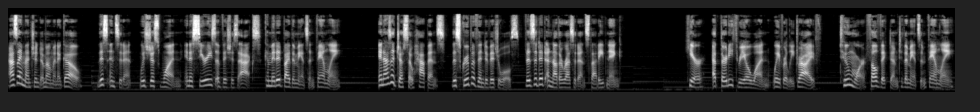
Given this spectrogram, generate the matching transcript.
As I mentioned a moment ago, this incident was just one in a series of vicious acts committed by the Manson family. And as it just so happens, this group of individuals visited another residence that evening. Here, at 3301 Waverly Drive, two more fell victim to the Manson family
